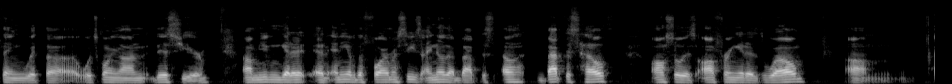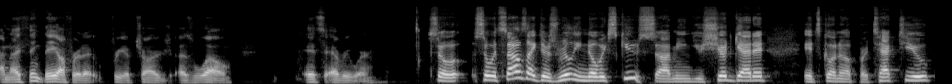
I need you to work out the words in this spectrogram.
thing with uh, what's going on this year. Um, you can get it at any of the pharmacies. I know that Baptist uh, Baptist Health also is offering it as well, um, and I think they offer it free of charge as well. It's everywhere. So, so it sounds like there's really no excuse. I mean, you should get it. It's going to protect you.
